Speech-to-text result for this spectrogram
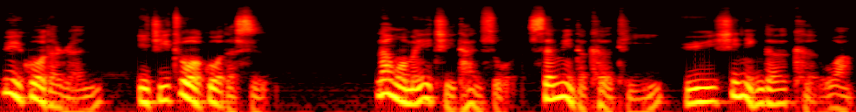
遇过的人以及做过的事，让我们一起探索生命的课题与心灵的渴望。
